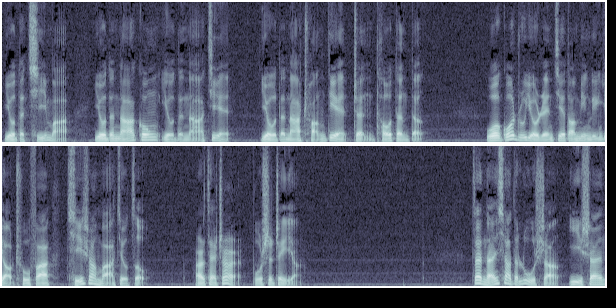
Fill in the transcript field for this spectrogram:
有的骑马，有的拿弓，有的拿剑，有的拿床垫、枕头等等。我国如有人接到命令要出发，骑上马就走，而在这儿不是这样。在南下的路上，义山。”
